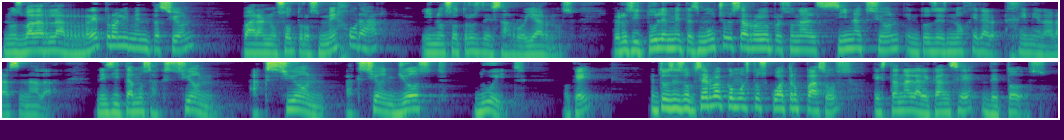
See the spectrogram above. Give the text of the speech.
nos va a dar la retroalimentación para nosotros mejorar y nosotros desarrollarnos. Pero si tú le metes mucho desarrollo personal sin acción, entonces no generarás nada. Necesitamos acción, acción, acción. Just do it. ¿Ok? Entonces observa cómo estos cuatro pasos están al alcance de todos.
